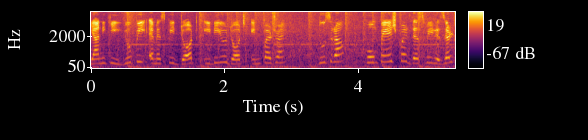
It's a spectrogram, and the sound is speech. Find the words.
यानी कि upmsp.edu.in पर जाएँ। दूसरा होम पेज पर दसवीं रिज़ल्ट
